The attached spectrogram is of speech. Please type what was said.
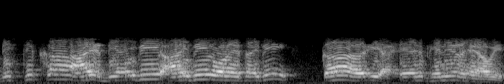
डिस्ट्रिक्ट का डीआईबी आईबी और एसआईबी का फेलियर है अभी।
